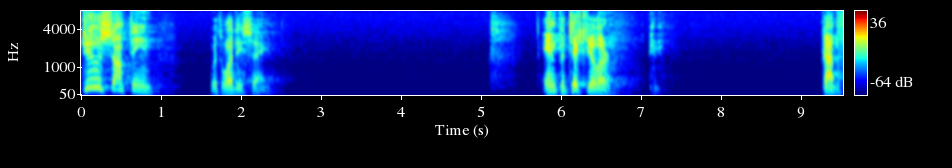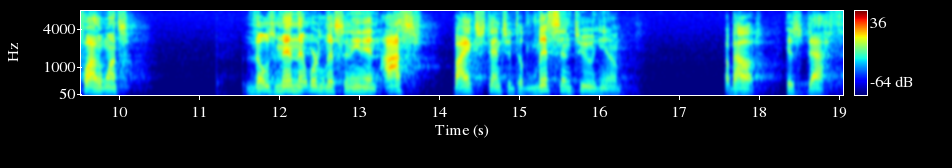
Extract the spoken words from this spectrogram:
do something with what he's saying. In particular, God the Father wants those men that were listening and us by extension to listen to him about his death.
